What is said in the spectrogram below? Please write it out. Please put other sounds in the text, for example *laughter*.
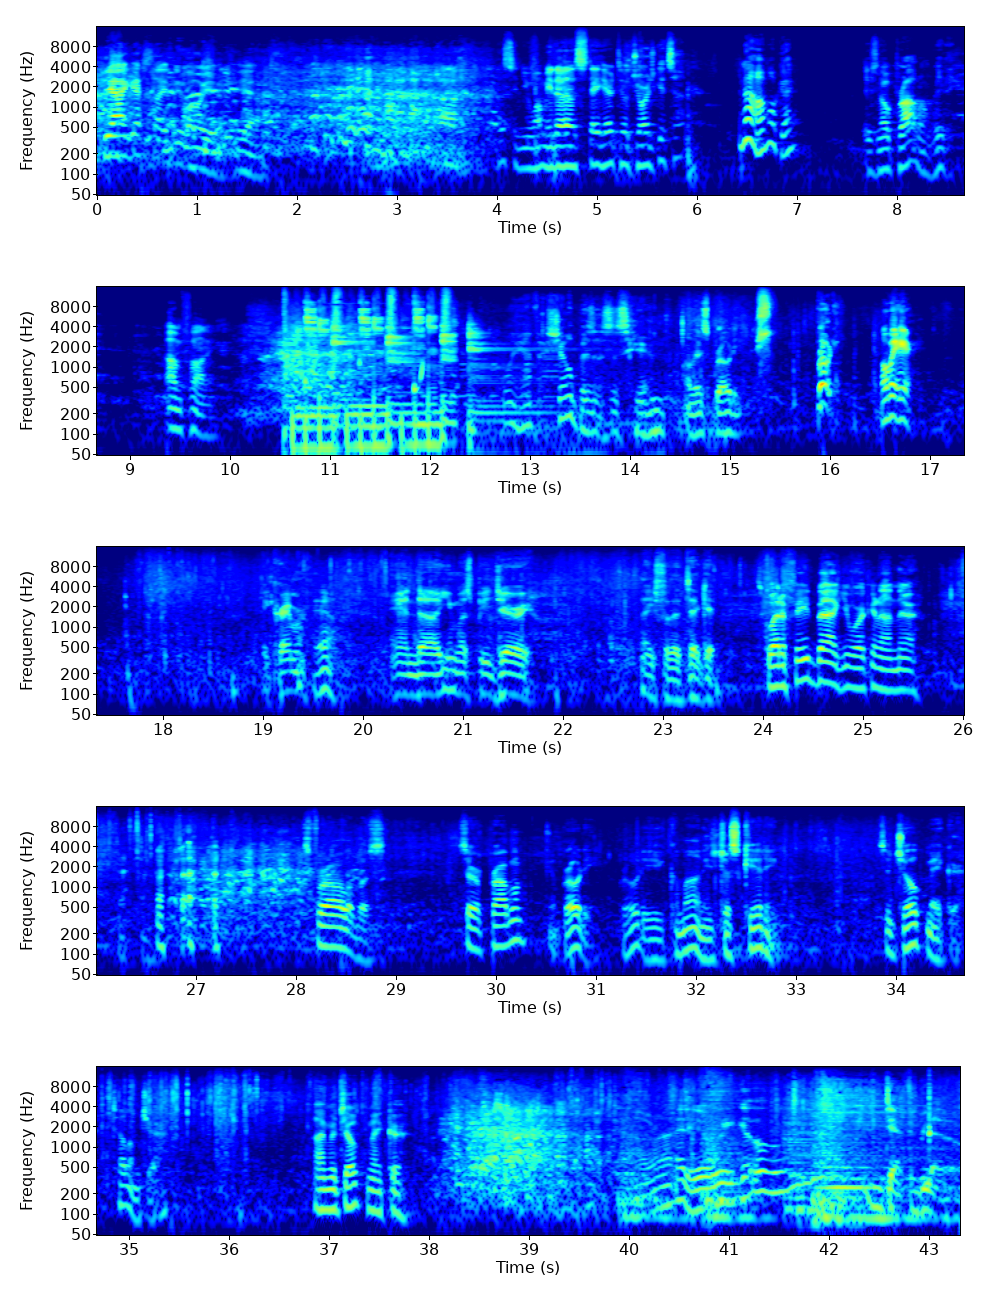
Yeah, I guess I do owe you. Yeah. Listen, you want me to stay here till George gets up? No, I'm okay. There's no problem, really. I'm fine. We have the show business is here. Oh, there's Brody. Brody, over here. Hey, Kramer. Yeah. And uh, you must be Jerry. Thanks for the ticket. It's quite a feedback you're working on there. *laughs* It's for all of us. Is there a problem? Yeah, Brody, Brody, come on, he's just kidding. He's a joke maker. Tell him, Jack. I'm a joke maker. *laughs* All right, here we go. Death blow.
